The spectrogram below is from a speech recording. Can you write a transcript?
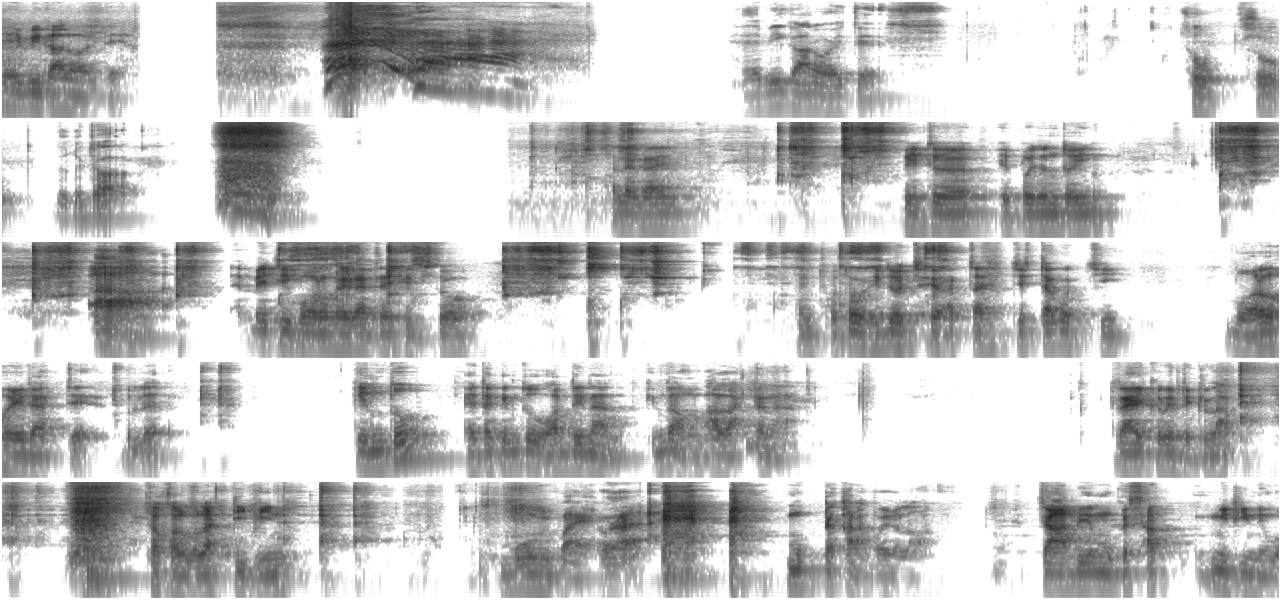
হেভি গাঢ় হইতে। হেভি গাঢ় হইতে। স্যুপ স্যুপ দেখেছ? তাহলে গাই ভিডিও এ পর্যন্তই। বেশি বড় হয়ে গেছে ভিডিও ছোট ভিডিও ছেড়ার চে- চেষ্টা করছি, বড় হয়ে যাচ্ছে বুঝলে কিন্তু এটা কিন্তু অরিজিনাল কিন্তু আমার ভালো লাগছে না। ট্রাই করে দেখলাম। সকালবেলা টিফিন, বমি পায় মুখটা খারাপ হয়ে গেল। চা দিয়ে মুখে সাত মিটিয়ে নেব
